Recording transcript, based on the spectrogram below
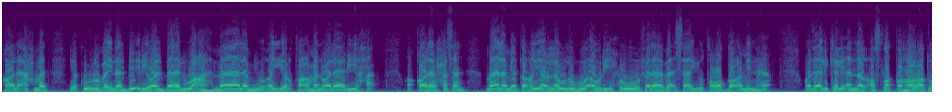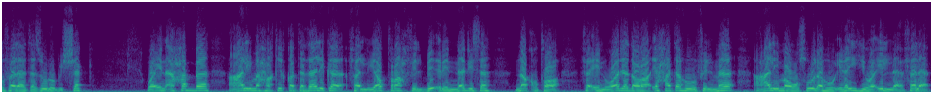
قال أحمد يكون بين البئر والبالوعة ما لم يغير طعما ولا ريحا. وقال الحسن ما لم يتغير لونه أو ريحه فلا بأس أن يتوضأ منها. وذلك لأن الأصل الطهارة فلا تزول بالشك. وإن أحب علم حقيقة ذلك فليطرح في البئر النجسة نقطا فإن وجد رائحته في الماء علم وصوله إليه وإلا فلا.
